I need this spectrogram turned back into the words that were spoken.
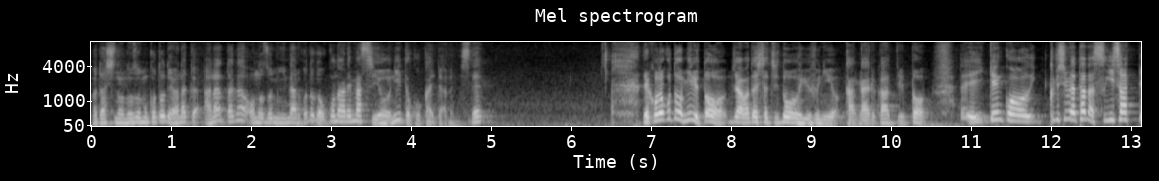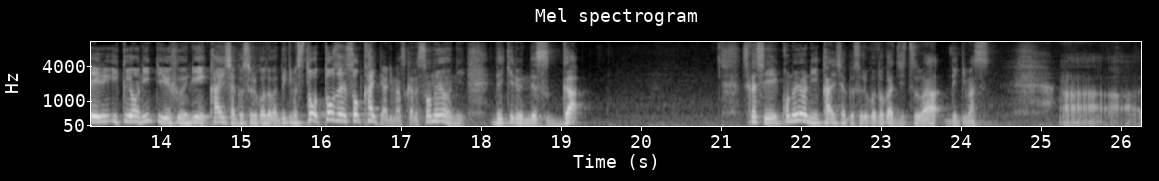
私の望むことではなくあなたがお望みになることが行われますように」とこう書いてあるんですね。でこのことを見るとじゃあ私たちどういうふうに考えるかっていうと一見こう苦しみはただ過ぎ去っていくようにっていうふうに解釈することができますと当然そう書いてありますからそのようにできるんですがしかしこのように解釈することが実はできます。あ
